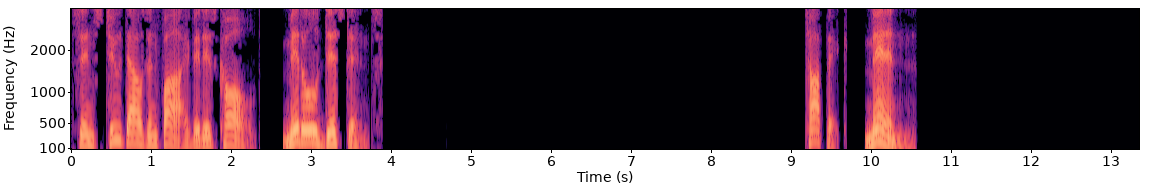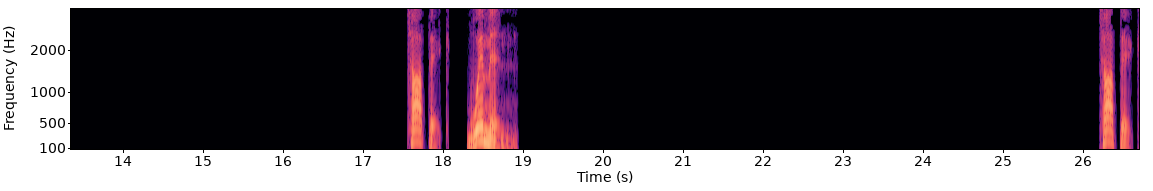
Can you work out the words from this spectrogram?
Since 2005 it is called middle distance. Topic: Men. Topic: Women. Topic:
